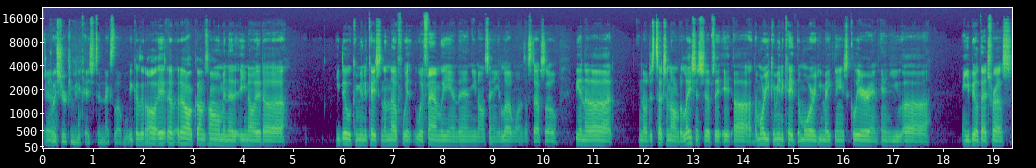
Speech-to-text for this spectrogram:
Yeah. push your communication to the next level. because it all it, it, it all comes home and it you know it uh you deal with communication enough with with family and then you know what I'm saying your loved ones and stuff so being uh you know just touching on relationships it, it uh the more you communicate the more you make things clear and and you uh and you build that trust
